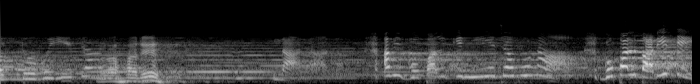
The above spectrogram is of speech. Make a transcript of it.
অন্ধ হয়ে যায়। না না না। আমি গোপালকে নিয়ে যাব না। গোপাল বাড়িতেই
